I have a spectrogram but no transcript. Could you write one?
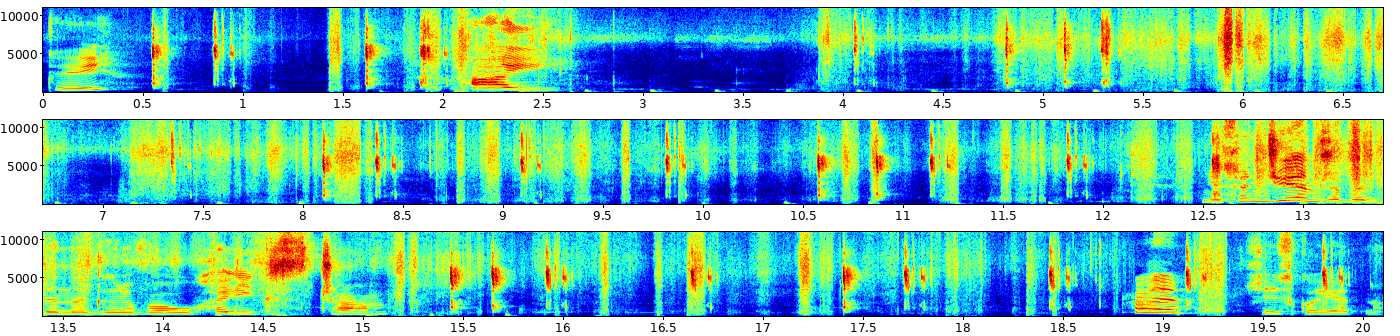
Okej. Aj! Sądziłem, że będę nagrywał Helix Jump. Ale wszystko jedno.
